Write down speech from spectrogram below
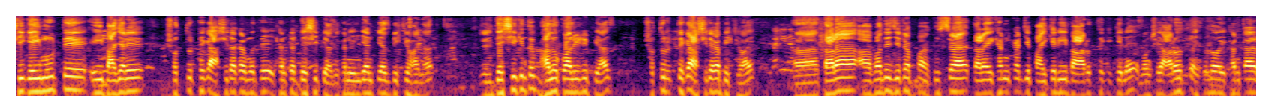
ঠিক এই মুহূর্তে এই বাজারে সত্তর থেকে আশি টাকার মধ্যে এখানকার দেশি পেঁয়াজ, এখানে ইন্ডিয়ান পেঁয়াজ বিক্রি হয় না। দেশি কিন্তু ভালো কোয়ালিটির পেঁয়াজ, সত্তর থেকে আশি টাকা বিক্রি হয়। তারা আমাদের যেটা খুচরা, তারা এখানকার যে পাইকারি বা আড়ত থেকে কেনে এবং সেই আড়ত এগুলো এখানকার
